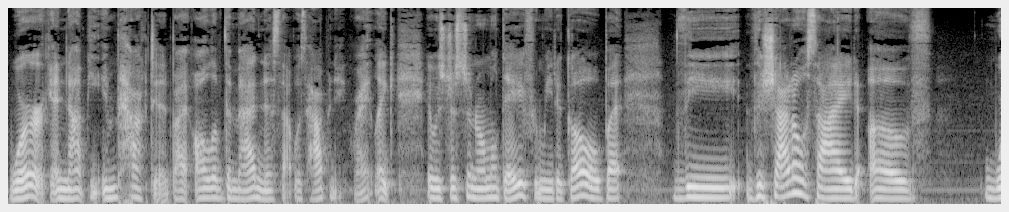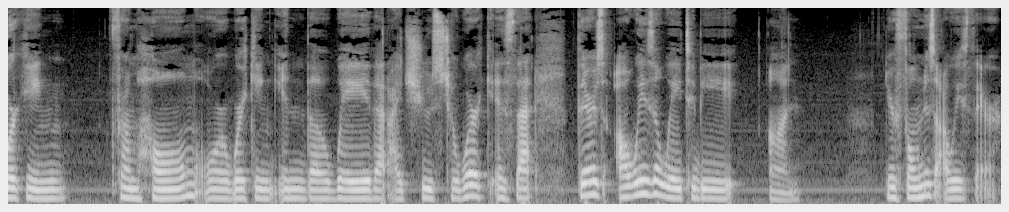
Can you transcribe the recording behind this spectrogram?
work and not be impacted by all of the madness that was happening right like it was just a normal day for me to go but the the shadow side of working from home or working in the way that I choose to work is that there's always a way to be on. Your phone is always there.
